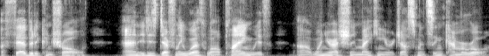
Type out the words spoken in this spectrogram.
a fair bit of control, and it is definitely worthwhile playing with uh, when you're actually making your adjustments in Camera Raw.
